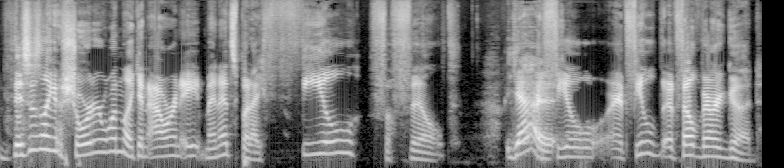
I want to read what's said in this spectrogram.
this is like a shorter one, like an hour and eight minutes, but I feel fulfilled. Yeah, I feel I feel it felt very good.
